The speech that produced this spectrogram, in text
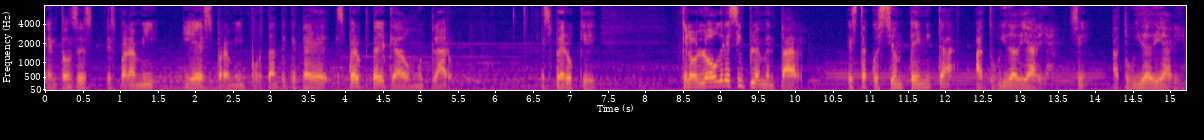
Entonces es para mí y es para mí importante que te haya, espero que te haya quedado muy claro. Espero que, que lo logres implementar esta cuestión técnica a tu vida diaria, ¿sí? A tu vida diaria.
